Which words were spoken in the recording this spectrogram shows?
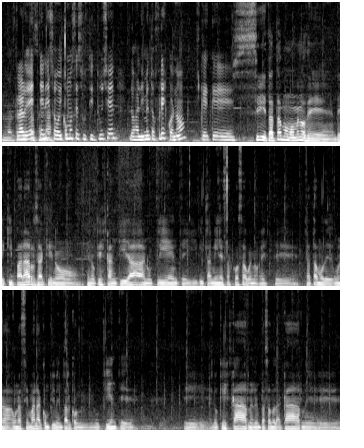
Un montón claro, de es en eso, y cómo se sustituyen los alimentos frescos, ¿no? Que, que Sí, tratamos más o menos de, equiparar, ya que no, en lo que es cantidad, nutrientes y vitaminas, esas cosas, bueno, este, tratamos de una, una semana complementar con nutrientes eh, lo que es carne, reemplazando la carne, eh,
